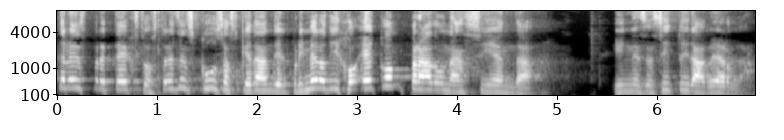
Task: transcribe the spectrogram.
tres pretextos, tres excusas que dan. El primero dijo, he comprado una hacienda y necesito ir a verla.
